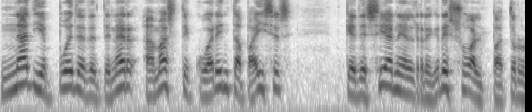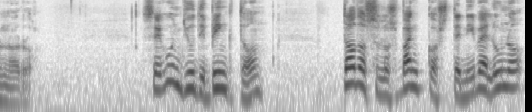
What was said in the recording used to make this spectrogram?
Nadie puede detener a más de 40 países que desean el regreso al patrón oro. Según Judy Pinkton, todos los bancos de nivel 1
